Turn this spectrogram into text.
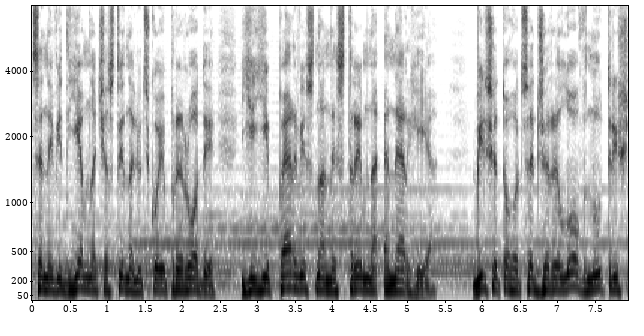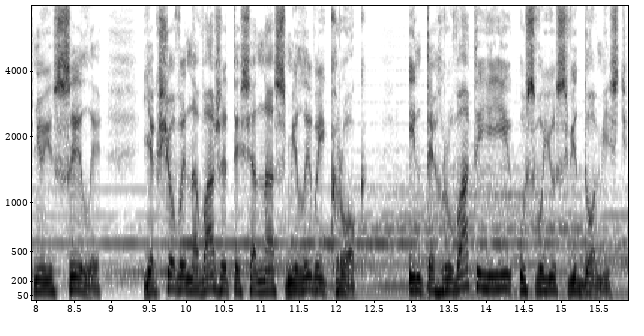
Це невід'ємна частина людської природи, її первісна нестримна енергія. Більше того, це джерело внутрішньої сили. Якщо ви наважитеся на сміливий крок, інтегрувати її у свою свідомість,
